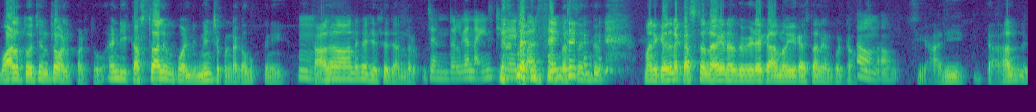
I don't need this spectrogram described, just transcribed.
వాళ్ళ తోచినంతలో వాళ్ళు పడుతూ అండ్ ఈ కష్టాలు ఇంకోళ్ళు నిందించకుండా గబుక్కుని. సాధారణంగా చేసేది అందరూ. జనరల్గా పర్సెంట్ మనకి ఏదైనా కష్టం లాగే నాకు వీడే కారణం ఈ కష్టాలు అనుకుంటాం. అవును అవును అది కారణం-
